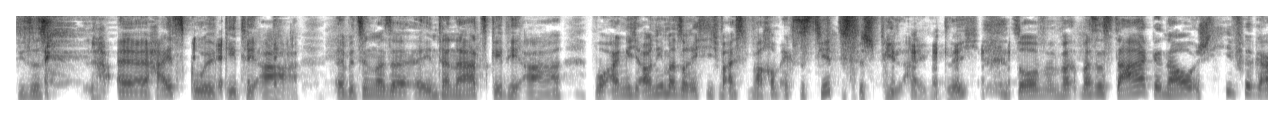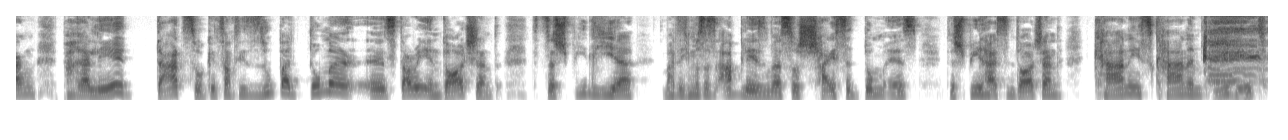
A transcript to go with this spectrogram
dieses äh, Highschool GTA äh, beziehungsweise äh, Internats GTA, wo eigentlich auch niemand so richtig weiß, warum existiert dieses Spiel eigentlich? so, was ist da genau schiefgegangen? Parallel dazu gibt's noch die super dumme äh, Story in Deutschland, dass das Spiel hier Warte, ich muss es ablesen, was so scheiße dumm ist. Das Spiel heißt in Deutschland Canis Canem Edit.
